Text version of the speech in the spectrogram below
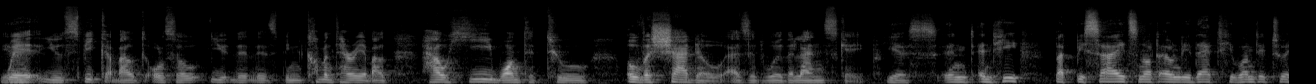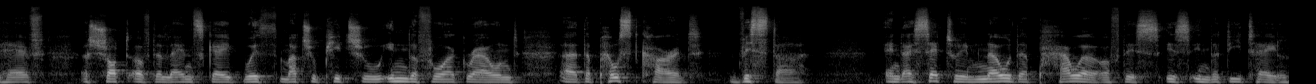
yeah. where you speak about also. You, there's been commentary about how he wanted to overshadow, as it were, the landscape. Yes, and and he. But besides, not only that, he wanted to have a shot of the landscape with Machu Picchu in the foreground, uh, the postcard vista. and I said to him, No, the power of this is in the detail,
